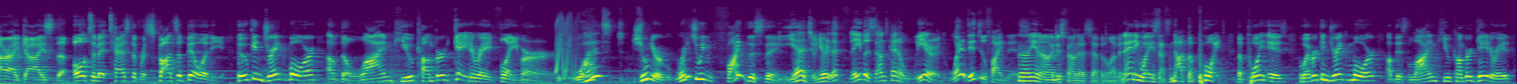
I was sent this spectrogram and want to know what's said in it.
Alright, guys, the ultimate test of responsibility. Who can drink more of the lime cucumber Gatorade flavor? What? J- Junior, where did you even find this thing? Yeah, Junior, that flavor sounds kind of weird. Where did you find this? Well, you know, I just found it at 7 Eleven. Anyways, that's not the point. The point is, whoever can drink more of this lime cucumber Gatorade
